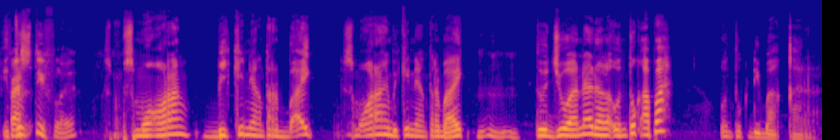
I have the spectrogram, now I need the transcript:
Itu- festif lah ya. Semua orang bikin yang terbaik, semua orang yang bikin yang terbaik. Hmm. Tujuannya adalah untuk apa? Untuk dibakar.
